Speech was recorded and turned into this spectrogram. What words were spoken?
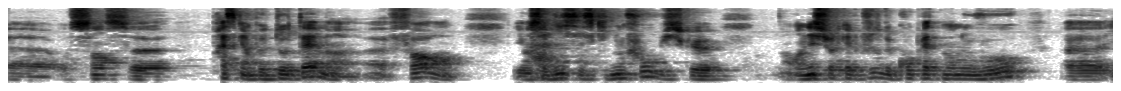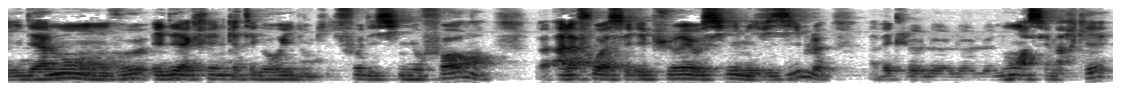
euh, au sens euh, presque un peu totem euh, fort. Et on s'est dit, c'est ce qu'il nous faut, puisque on est sur quelque chose de complètement nouveau. Idéalement, on veut aider à créer une catégorie. Donc il faut des signaux forts, à la fois assez épurés aussi, mais visibles, avec le, le, le nom assez marqué.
